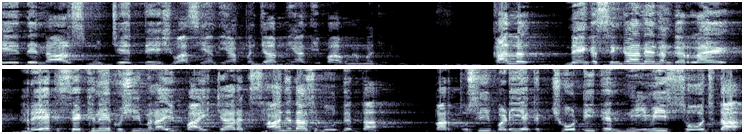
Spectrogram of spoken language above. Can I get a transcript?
ਇਹਦੇ ਨਾਲ ਸਮੁੱਚੇ ਦੇਸ਼ ਵਾਸੀਆਂ ਦੀਆਂ, ਪੰਜਾਬੀਆਂ ਦੀ ਭਾਵਨਾਵਾਂ ਜੁੜੀਆਂ। ਕੱਲ ਨਿੰਗ ਸਿੰਘਾਂ ਨੇ ਲੰਗਰ ਲਾਏ। ਹਰੇਕ ਸਿੱਖ ਨੇ ਖੁਸ਼ੀ ਮਨਾਈ, ਭਾਈਚਾਰਕ ਸਾਂਝ ਦਾ ਸਬੂਤ ਦਿੱਤਾ। ਪਰ ਤੁਸੀਂ ਬੜੀ ਇੱਕ ਛੋਟੀ ਤੇ ਨੀਵੀਂ ਸੋਚ ਦਾ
